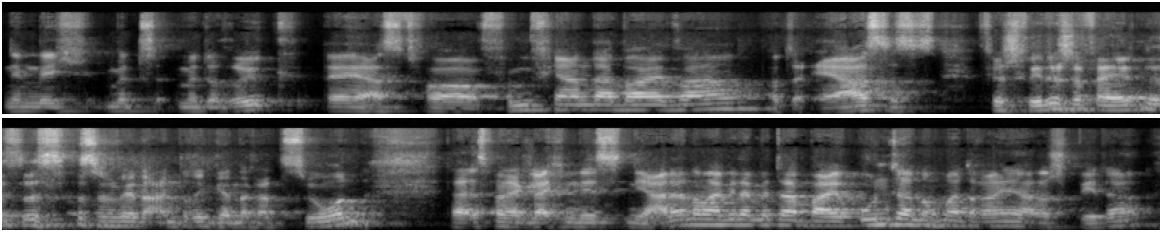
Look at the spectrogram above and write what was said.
Nämlich mit, mit Rück, der erst vor fünf Jahren dabei war. Also erst, das ist für schwedische Verhältnisse ist das schon wieder eine andere Generation. Da ist man ja gleich im nächsten Jahr dann nochmal wieder mit dabei und dann nochmal drei Jahre später.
